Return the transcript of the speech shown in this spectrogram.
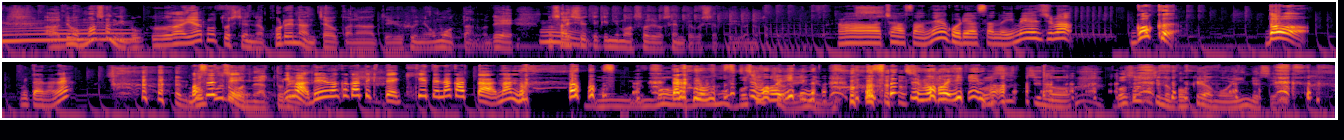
あでもまさに僕がやろうとしてるのはこれなんちゃうかなというふうに思ったので、うん最終的にまあそれを選択したというようなところああ、チャーさんね、ゴリアスさんのイメージは、極、道、みたいなね。ボスッ今、ん電話かかってきて聞けてなかった。何の、だからもうボスッチもういいのボボスッチもういいスの。ッチのボスッチのボケはもういいんですよ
